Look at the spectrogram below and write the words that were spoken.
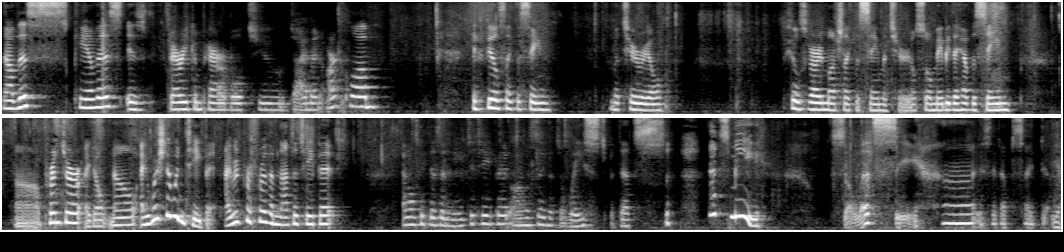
Now this canvas is very comparable to Diamond Art Club. It feels like the same material. Feels very much like the same material. So maybe they have the same uh, printer. I don't know. I wish they wouldn't tape it. I would prefer them not to tape it. I don't think there's a need to tape it. Honestly, that's a waste, but that's that's me. So let's see. Uh, is it upside down? Yeah.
